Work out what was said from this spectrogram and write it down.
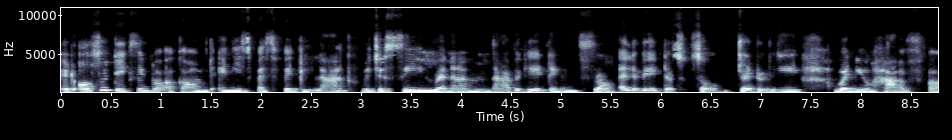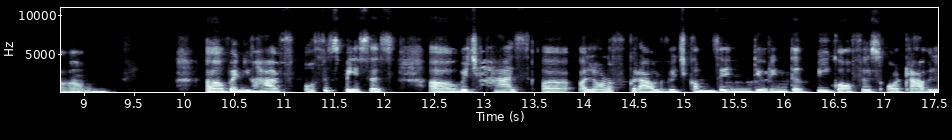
It also takes into account any specific lag which is seen when I'm navigating from elevators. So generally when you have um, uh, when you have office spaces uh, which has a, a, lot of crowd which comes in during the peak office or travel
